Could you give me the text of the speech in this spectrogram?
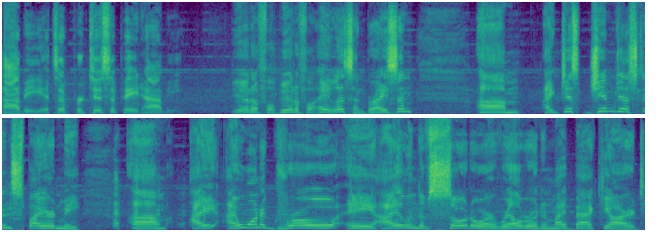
hobby. It's a participate hobby. Beautiful, beautiful. Hey, listen, Bryson. Um, I just Jim just inspired me. Um, I I want to grow a island of Sodor railroad in my backyard.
